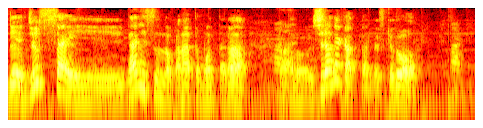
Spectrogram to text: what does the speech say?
で、10歳何すんのかなと思ったら、はあの知らなかったんですけど、はい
